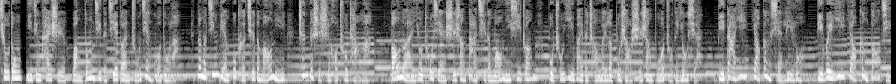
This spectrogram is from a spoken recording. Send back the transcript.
秋冬已经开始往冬季的阶段逐渐过渡了。那么经典不可缺的毛呢，真的是时候出场了。保暖又凸显时尚大气的毛呢西装，不出意外的成为了不少时尚博主的优选。比大衣要更显利落，比卫衣要更高级。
